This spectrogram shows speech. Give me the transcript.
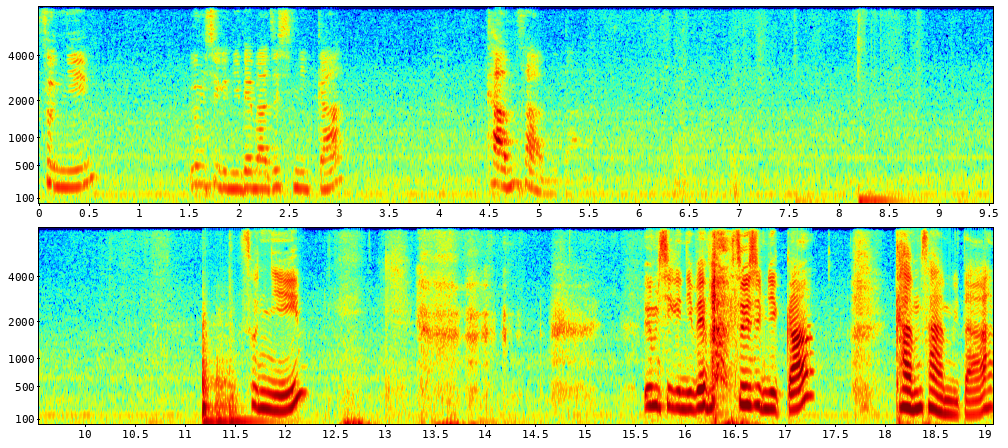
손님, 음식은 입에 맞으십니까? 감사합니다. 손님, 음식은 입에 맞으십니까? 감사합니다.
